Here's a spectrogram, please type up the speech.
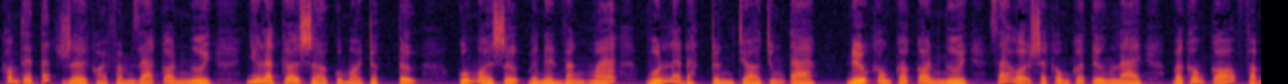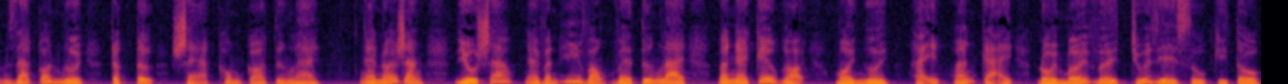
không thể tách rời khỏi phẩm giá con người như là cơ sở của mọi trật tự, của mọi sự về nền văn hóa vốn là đặc trưng cho chúng ta. Nếu không có con người, xã hội sẽ không có tương lai và không có phẩm giá con người, trật tự sẽ không có tương lai. Ngài nói rằng dù sao Ngài vẫn hy vọng về tương lai và Ngài kêu gọi mọi người hãy hoán cải, đổi mới với Chúa Giêsu Kitô,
